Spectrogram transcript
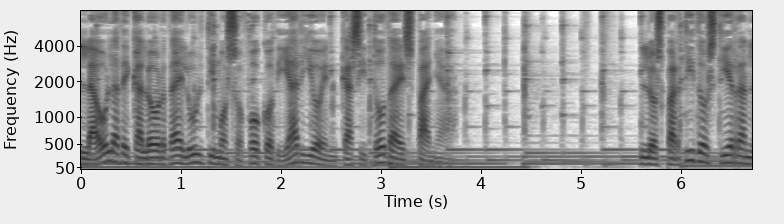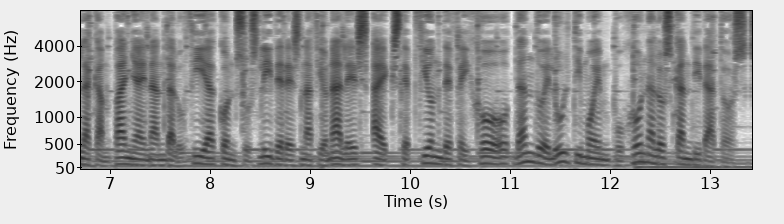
La ola de calor da el último sofoco diario en casi toda España. Los partidos cierran la campaña en Andalucía con sus líderes nacionales, a excepción de Feijóo, dando el último empujón a los candidatos.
